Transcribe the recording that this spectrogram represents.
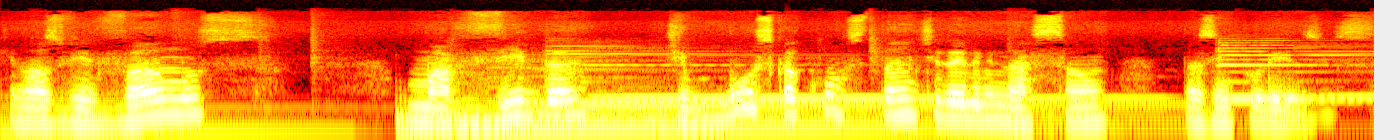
que nós vivamos uma vida de busca constante da eliminação das impurezas.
